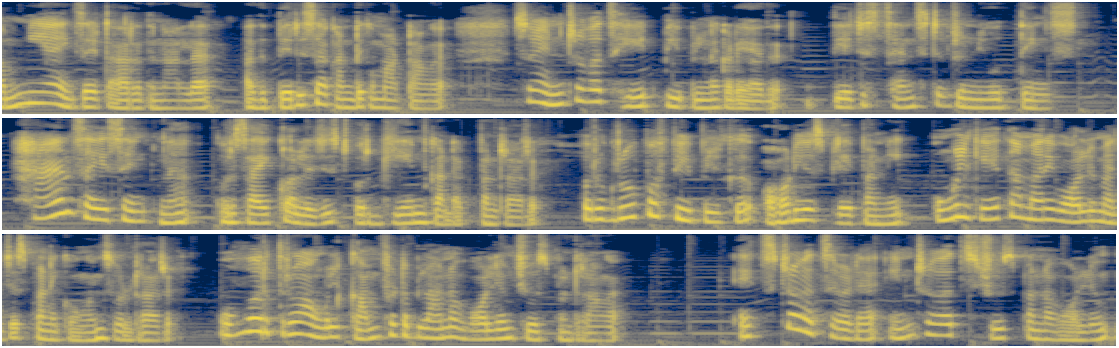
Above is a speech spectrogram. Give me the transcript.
கம்மியாக எக்ஸைட் ஆகிறதுனால அது பெருசாக கண்டுக்க மாட்டாங்க. ஸோ இன்ட்ரவர்ட்ஸ் ஹேட் பீப்புள்னு கிடையாது. They just sensitive to new things hand சைசிங்க்னு ஒரு சைக்காலஜிஸ்ட் ஒரு கேம் கண்டக்ட் பண்ணுறாரு ஒரு குரூப் ஆஃப் பீப்புளுக்கு ஆடியோஸ் ப்ளே பண்ணி உங்களுக்கு ஏற்ற மாதிரி வால்யூம் அட்ஜஸ்ட் பண்ணிக்கோங்கன்னு சொல்கிறாரு ஒவ்வொருத்தரும் அவங்களுக்கு கம்ஃபர்டபுளான வால்யூம் சூஸ் பண்ணுறாங்க எக்ஸ்ட்ராவர்ட்ஸை விட இன்ட்ரவர்ட்ஸ் சூஸ் பண்ண வால்யூம்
